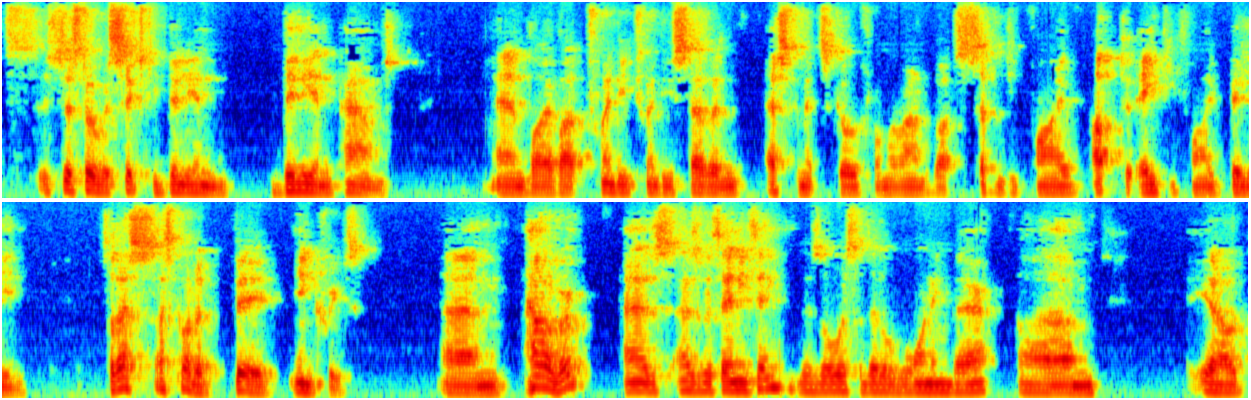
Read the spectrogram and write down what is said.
it's just over 60 billion, billion pounds. And by about 2027, estimates go from around about 75 up to 85 billion. So that's, that's got a big increase. Um, however, as, as with anything, there's always a little warning there. Um, you know,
